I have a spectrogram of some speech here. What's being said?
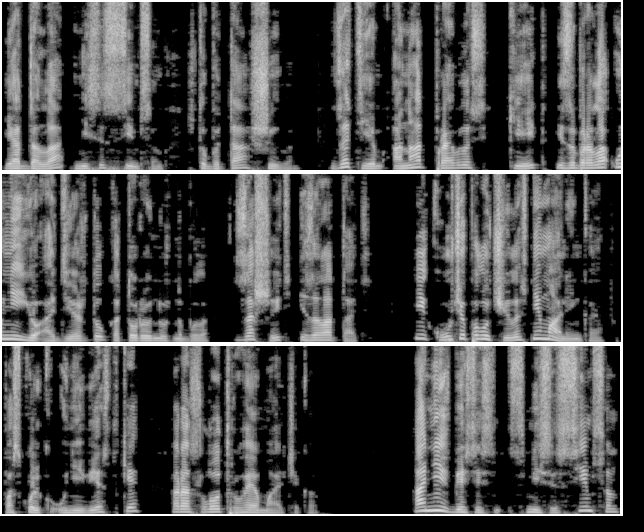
и отдала миссис Симпсон, чтобы та шила. Затем она отправилась к Кейт и забрала у нее одежду, которую нужно было зашить и залатать. И куча получилась немаленькая, поскольку у невестки росло трое мальчиков. Они вместе с миссис Симпсон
